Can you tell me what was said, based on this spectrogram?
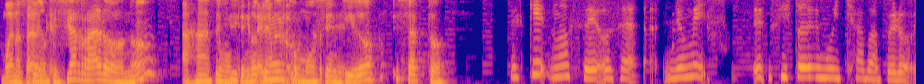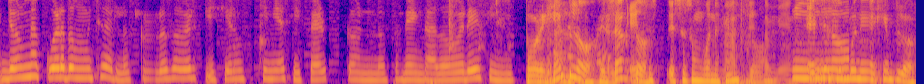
bueno, o sea, sino que- que sea raro, ¿no? ajá, sí, Como sí, que que no tenga como sentido. Exacto. Es que no sé, o sea, yo me. Eh, sí estoy muy chava, pero yo me acuerdo mucho de los crossovers que hicieron Phineas y Ferb con los Vengadores y. Por ejemplo, Ah, exacto. Ese, es- ese es un buen Ah, sí, ejemplo. también. Ese es un buen ejemplo.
